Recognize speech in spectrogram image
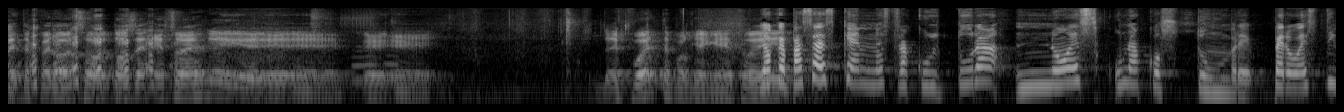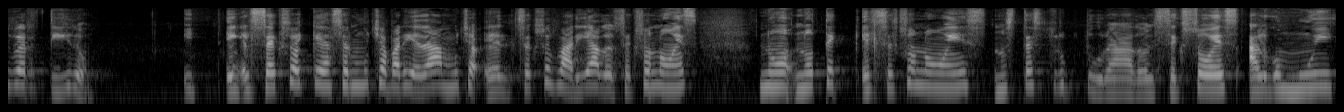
Excelente, pero eso, entonces, eso es eh, eh, eh, es fuerte porque que eso es... Lo que pasa es que en nuestra cultura no es una costumbre, pero es divertido. Y en el sexo hay que hacer mucha variedad, mucha, el sexo es variado, el sexo no es, no, no te, el sexo no es, no está estructurado, el sexo es algo muy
